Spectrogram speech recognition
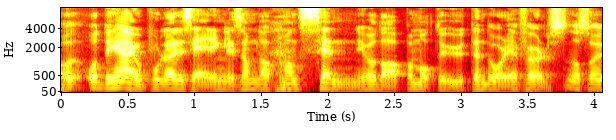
Og, og det er jo polarisering, liksom. At man sender jo da på en måte ut den dårlige følelsen, og så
